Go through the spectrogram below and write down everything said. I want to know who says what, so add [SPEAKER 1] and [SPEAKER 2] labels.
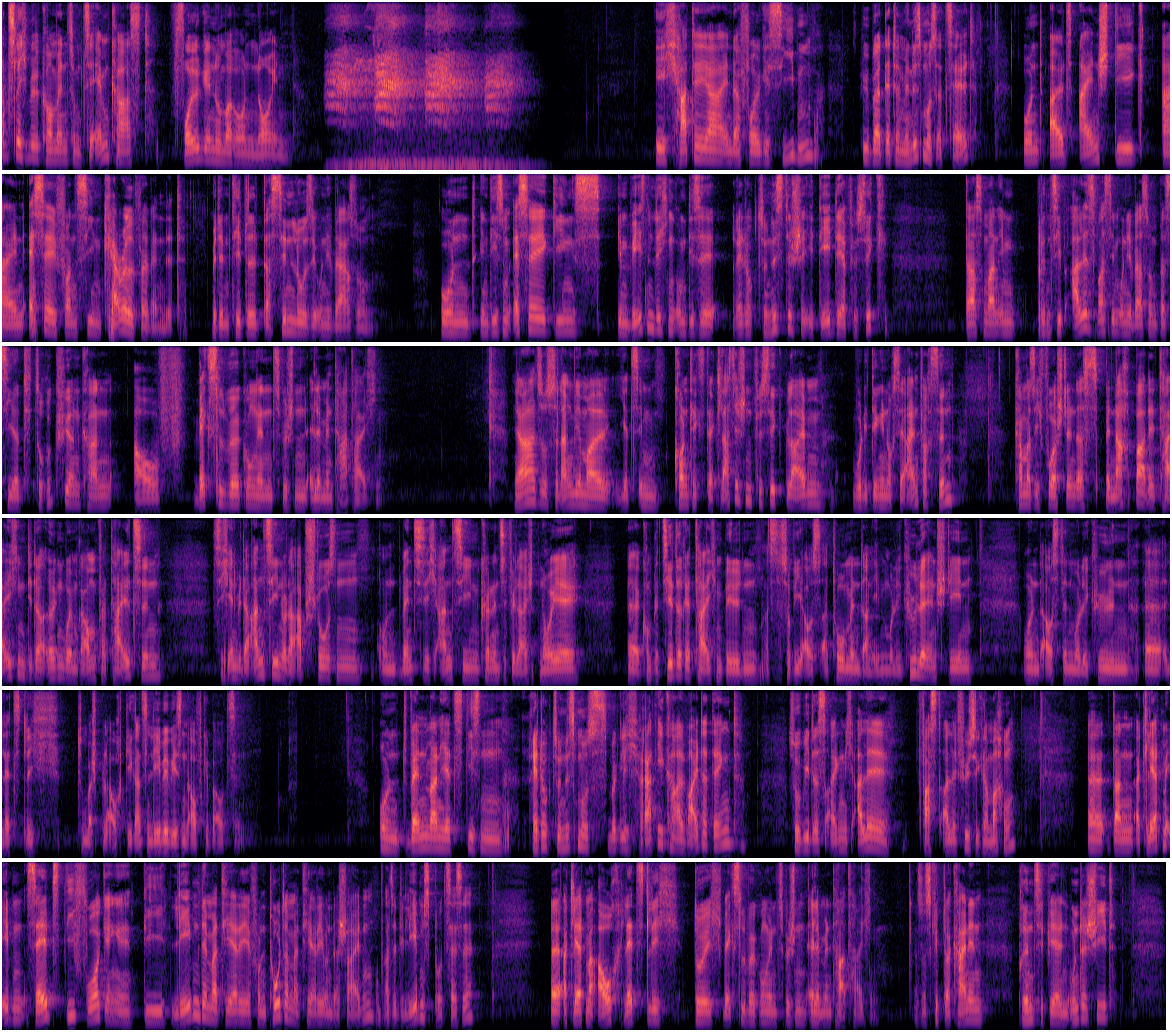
[SPEAKER 1] Herzlich willkommen zum CM-Cast, Folge Nummer 9. Ich hatte ja in der Folge 7 über Determinismus erzählt und als Einstieg ein Essay von Sean Carroll verwendet mit dem Titel Das sinnlose Universum. Und in diesem Essay ging es im Wesentlichen um diese reduktionistische Idee der Physik, dass man im Prinzip alles, was im Universum passiert, zurückführen kann auf Wechselwirkungen zwischen Elementarteilchen. Ja, also solange wir mal jetzt im Kontext der klassischen Physik bleiben, wo die Dinge noch sehr einfach sind, kann man sich vorstellen, dass benachbarte Teilchen, die da irgendwo im Raum verteilt sind, sich entweder anziehen oder abstoßen. Und wenn sie sich anziehen, können sie vielleicht neue, äh, kompliziertere Teilchen bilden, also so wie aus Atomen dann eben Moleküle entstehen und aus den Molekülen äh, letztlich zum Beispiel auch die ganzen Lebewesen aufgebaut sind. Und wenn man jetzt diesen Reduktionismus wirklich radikal weiterdenkt, so wie das eigentlich alle, fast alle Physiker machen, äh, dann erklärt man eben selbst die Vorgänge, die lebende Materie von toter Materie unterscheiden, also die Lebensprozesse, äh, erklärt man auch letztlich durch Wechselwirkungen zwischen Elementarteilchen. Also es gibt da keinen prinzipiellen Unterschied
